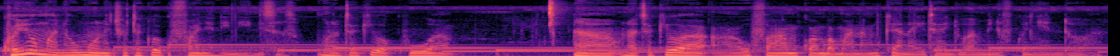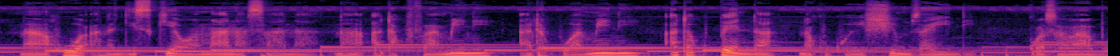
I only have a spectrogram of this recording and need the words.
kwa hiyo mwanaume unachotakiwa kufanya ni nini sasa? Unatakiwa kuwa uh, unatakiwa uh, ufahamu kwamba mwanamke anahitaji uaminifu kwenye ndoa na huwa anajisikia wa maana sana na atakuthamini atakuamini atakupenda na kukuheshimu zaidi kwa sababu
